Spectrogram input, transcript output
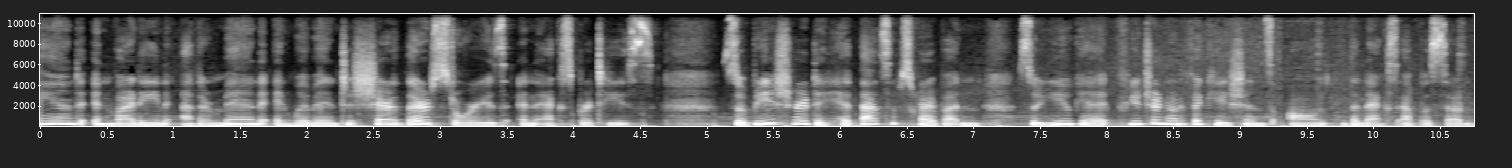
and inviting other men and women to share their stories and expertise. So be sure to hit that subscribe button so you get future notifications on the next episode.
